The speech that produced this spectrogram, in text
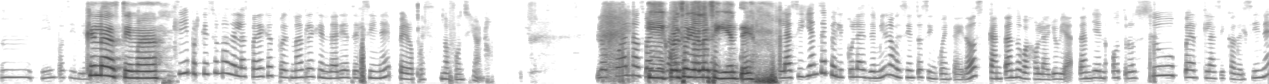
mm, mm, imposible. Qué lástima. Sí, porque es una de las parejas pues más legendarias del cine, pero pues no funcionó. Lo cual nos va a ¿Y cuál sería la siguiente? La siguiente película es de 1952, Cantando bajo la lluvia, también otro súper clásico del cine,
